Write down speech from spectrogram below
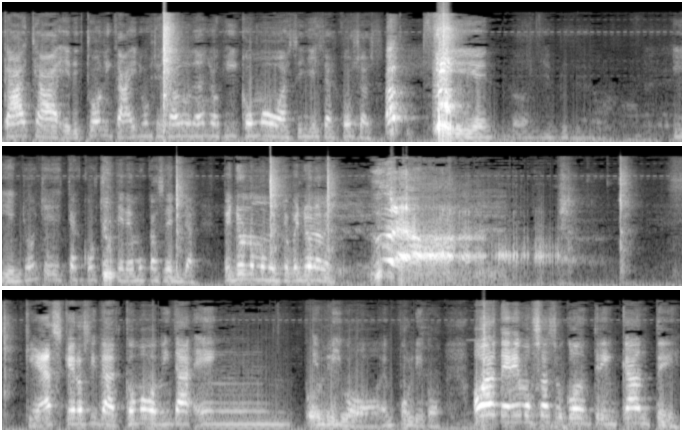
caja electrónica hemos estado dando aquí cómo hacer estas cosas. Y, en- y entonces estas cosas tenemos que hacerlas. Perdona un momento, perdóname. ¡Qué asquerosidad! ¿Cómo vomita en, en vivo, en público? Ahora tenemos a su contrincante.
